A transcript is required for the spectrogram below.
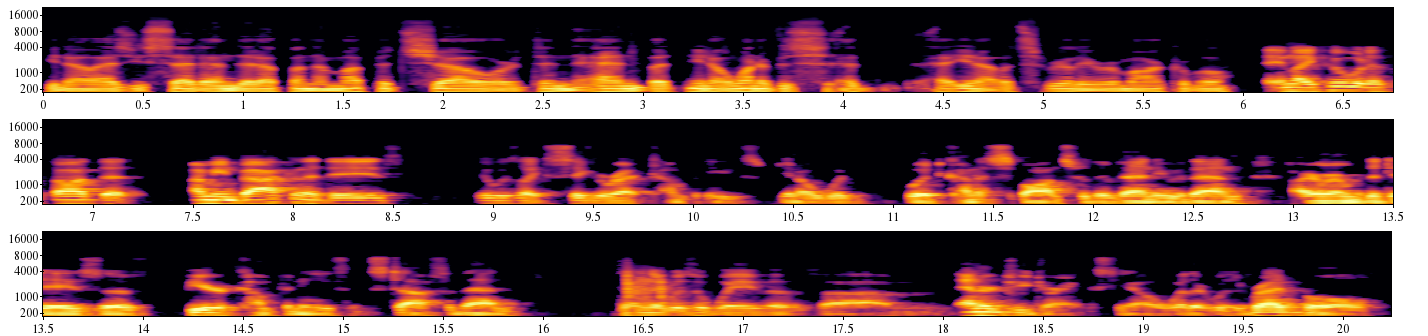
you know, as you said, ended up on the Muppet Show or didn't end, but, you know, one of his, uh, you know, it's really remarkable. And like, who would have thought that? I mean, back in the days, it was like cigarette companies, you know, would would kind of sponsor the venue. Then I remember the days of beer companies and stuff, and then then there was a wave of um, energy drinks, you know, whether it was Red Bull,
